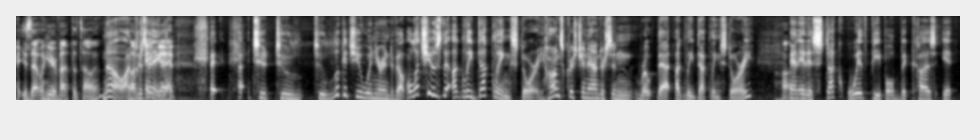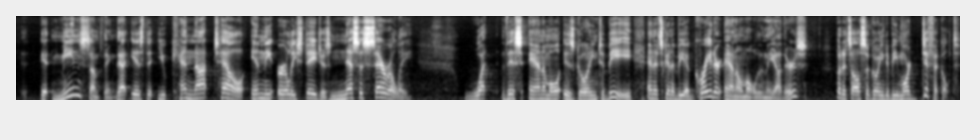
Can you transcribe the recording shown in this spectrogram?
Is that what you're about to tell him? No, I'm just Okay, saying good. that uh, uh, to to to look at you when you're in development. Well, let's use the ugly duckling story. Hans Christian Andersen wrote that ugly duckling story, Uh-huh. and it is stuck with people because it it means something. That is that you cannot tell in the early stages necessarily what this animal is going to be, and it's going to be a greater animal than the others, but it's also going to be more difficult.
